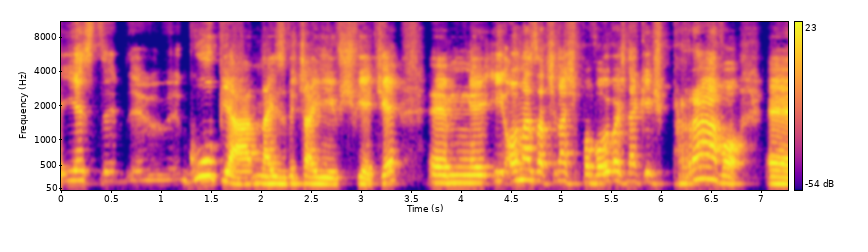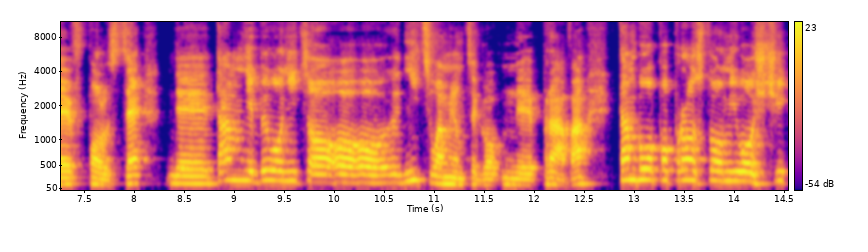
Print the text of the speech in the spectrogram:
jest y, głupia najzwyczajniej w świecie i ona zaczyna się powoływać na jakieś prawo e, w Polsce. E, tam nie było nic, o, o, nic łamiącego prawa, tam było po prostu o miłości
